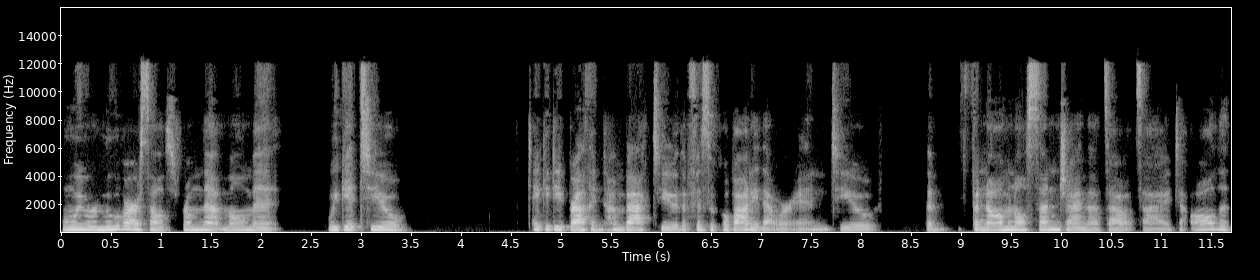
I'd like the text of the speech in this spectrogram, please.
When we remove ourselves from that moment, we get to take a deep breath and come back to the physical body that we're in, to the phenomenal sunshine that's outside, to all the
